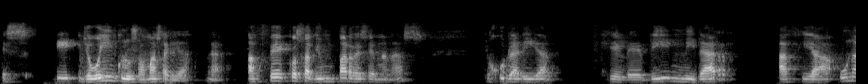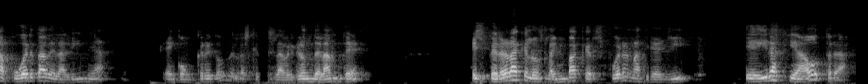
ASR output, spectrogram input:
Es, y yo voy incluso más allá. Hace cosa de un par de semanas, yo juraría que le vi mirar hacia una puerta de la línea, en concreto, de las que se le abrieron delante, esperar a que los linebackers fueran hacia allí e ir hacia otra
